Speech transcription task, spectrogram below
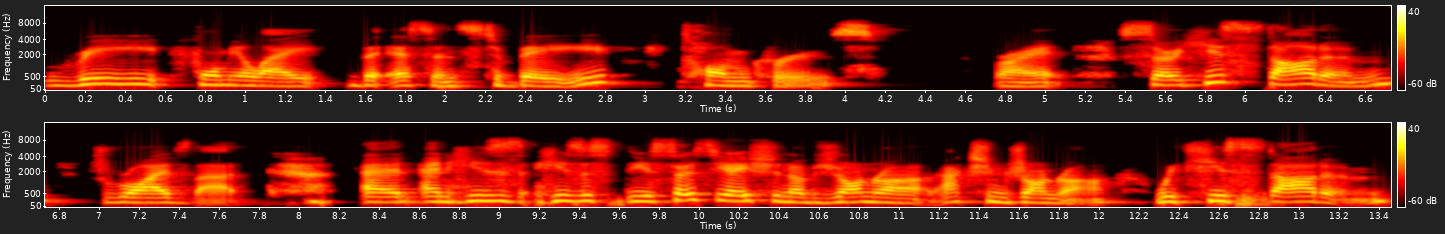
reformulate the essence to be Tom Cruise. Right, so his stardom drives that, and and his his the association of genre action genre with his stardom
